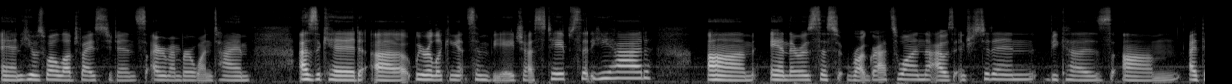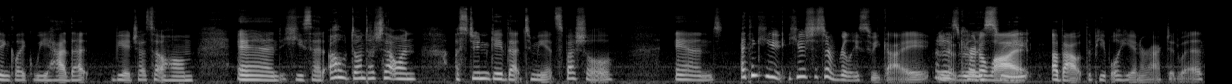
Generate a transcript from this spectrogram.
and he was well loved by his students. I remember one time as a kid, uh, we were looking at some VHS tapes that he had. Um, and there was this Rugrats one that I was interested in because um, I think like we had that VHS at home, and he said, "Oh, don't touch that one. A student gave that to me It's special." And I think he he was just a really sweet guy. That you know, cared really a lot sweet. about the people he interacted with.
